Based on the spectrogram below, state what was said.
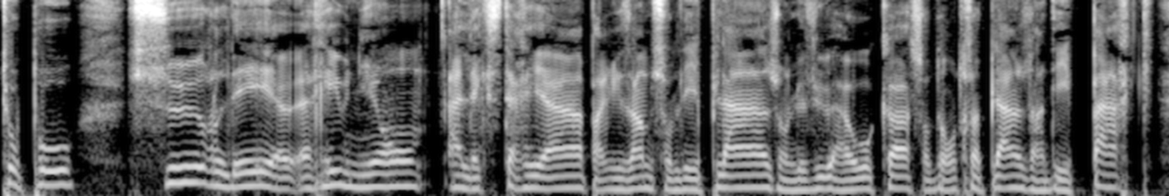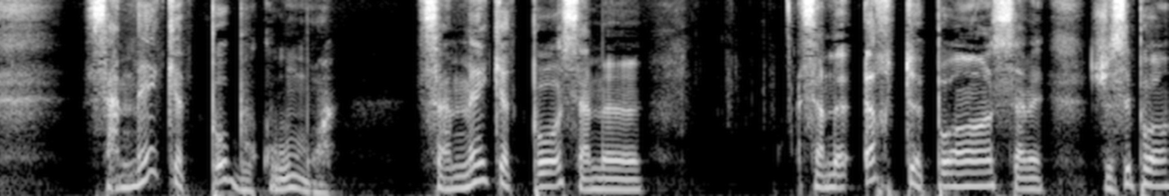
topos sur les euh, réunions à l'extérieur, par exemple sur les plages, on l'a vu à Oka, sur d'autres plages, dans des parcs. Ça m'inquiète pas beaucoup, moi. Ça m'inquiète pas, ça me ça me heurte pas, ça me je sais pas.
